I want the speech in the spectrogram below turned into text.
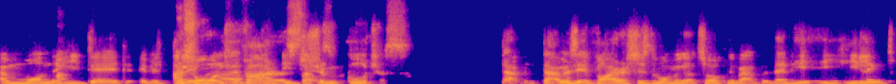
and one that he did it was. Brilliant. I saw one for Virus. That was gorgeous that that was it. Virus is the one we got talking about, but then he he linked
